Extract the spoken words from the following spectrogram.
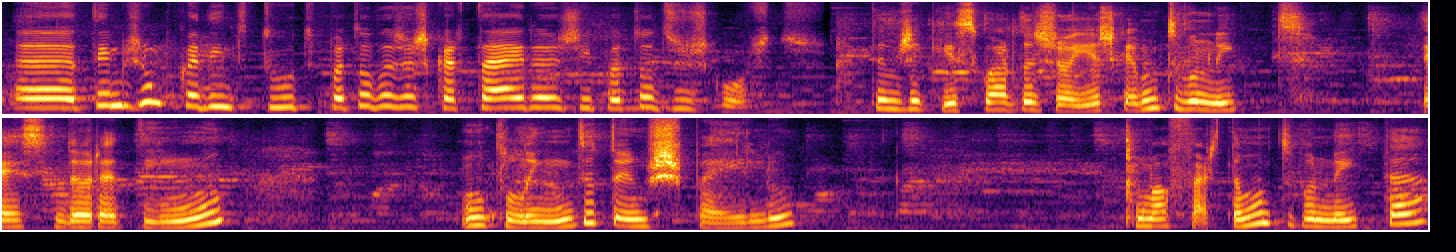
Uh, temos um bocadinho de tudo para todas as carteiras e para todos os gostos. Temos aqui esse guarda-joias que é muito bonito, é assim douradinho, muito lindo, tem um espelho, uma oferta muito bonita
